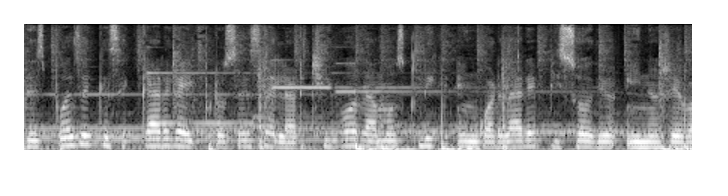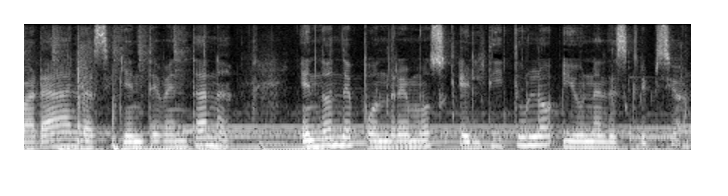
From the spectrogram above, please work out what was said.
Después de que se carga y procesa el archivo, damos clic en guardar episodio y nos llevará a la siguiente ventana, en donde pondremos el título y una descripción.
